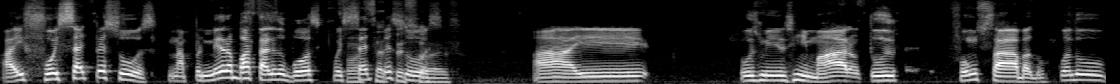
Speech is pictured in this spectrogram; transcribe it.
Aí foi sete pessoas. Na primeira batalha do bosque foi Pô, sete, sete pessoas. pessoas. Aí os meninos rimaram, tudo. Foi um sábado. Quando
